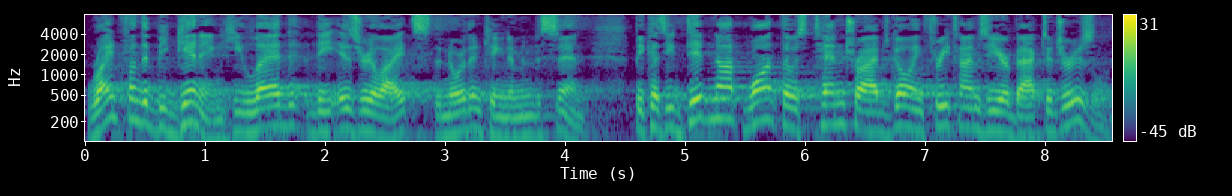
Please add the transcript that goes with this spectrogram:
Right from the beginning, he led the Israelites, the northern kingdom, into sin because he did not want those ten tribes going three times a year back to Jerusalem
